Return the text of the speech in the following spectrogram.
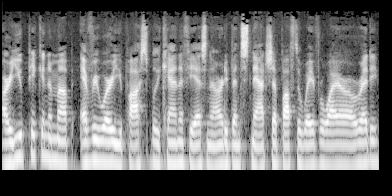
are you picking him up everywhere you possibly can if he hasn't already been snatched up off the waiver wire already?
